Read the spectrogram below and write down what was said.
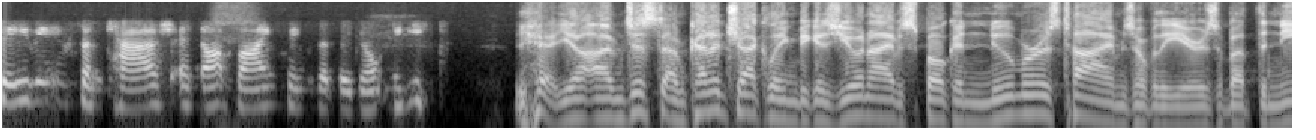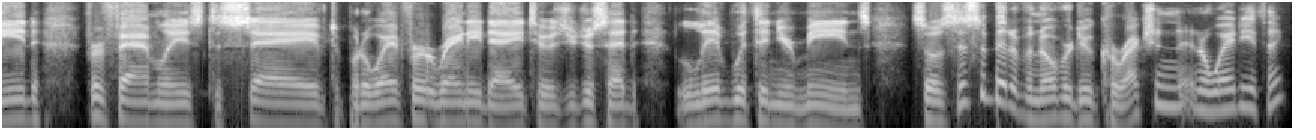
saving some cash, and not buying things that they don't need. Yeah, you know, I'm just I'm kind of chuckling because you and I have spoken numerous times over the years about the need for families to save, to put away for a rainy day, to as you just said, live within your means. So is this a bit of an overdue correction in a way, do you think?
